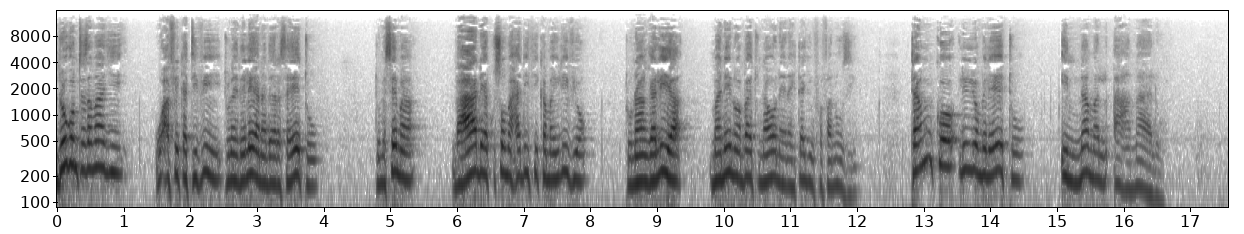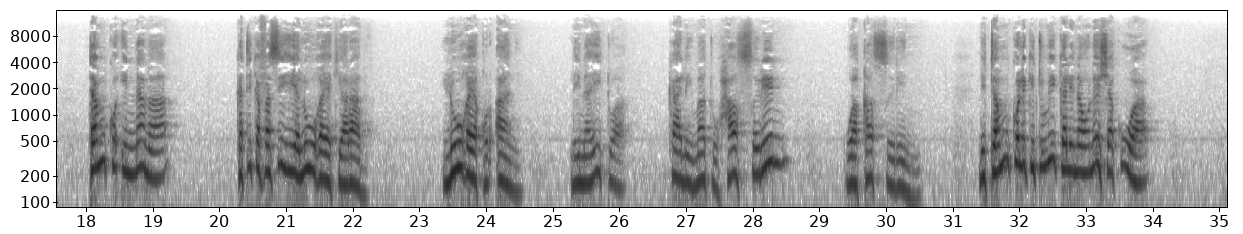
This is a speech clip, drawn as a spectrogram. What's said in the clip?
ndugu mtazamaji wa afrika tv tunaendelea na darasa yetu. Tumesema baada ya kusoma hadithi kama ilivyo tunaangalia maneno ambayo tunaona yanahitaji ufafanuzi. Tamko lililo mbele yetu innama lamalu tamko innama katika fasihi ya lugha ya kiarabu lugha ya qurani linaitwa kalimatu hasrin wa kasrin ni tamko likitumika linaonyesha kuwa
